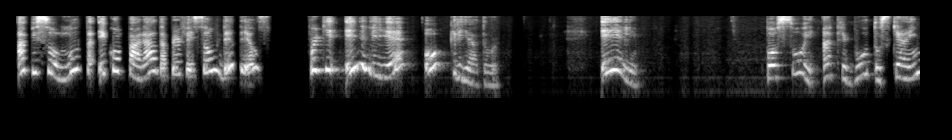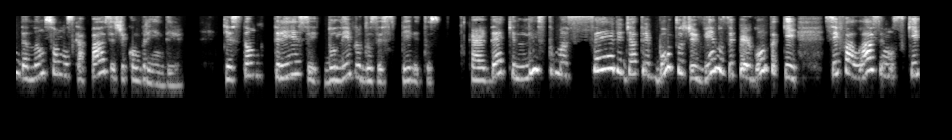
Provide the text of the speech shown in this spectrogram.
absoluta e comparada à perfeição de Deus, porque Ele é o Criador. Ele possui atributos que ainda não somos capazes de compreender. Questão 13 do Livro dos Espíritos. Kardec lista uma série de atributos divinos e pergunta que, se falássemos que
